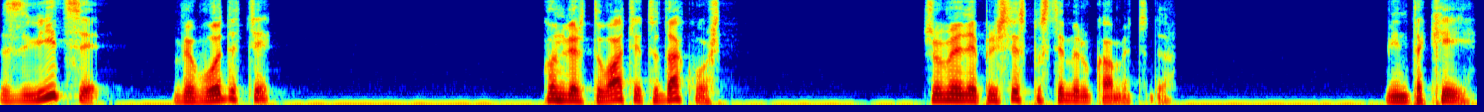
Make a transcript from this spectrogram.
звідси виводити, конвертувати туди кошти. Щоб ми не прийшли з пустими руками туди. Він такий.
